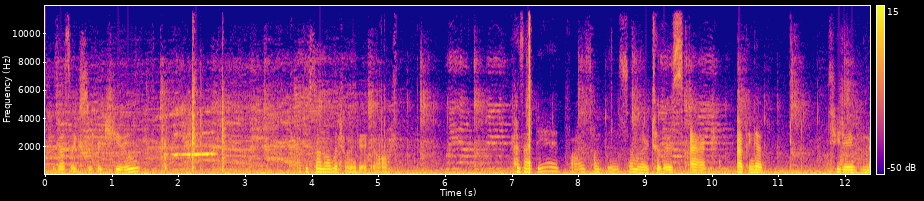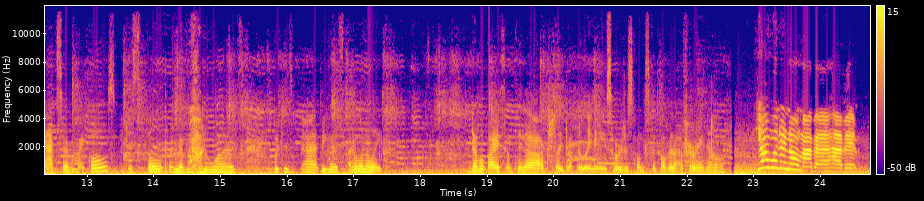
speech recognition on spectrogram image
because that's like super cute. I just don't know which one to get y'all. Because I did buy something similar to this at, I think at TJ Maxx or Michael's. I just don't remember what it was, which is bad because I don't want to like double buy something that I actually don't really need. So we're just going to skip over that for right now. Y'all want to know my bad habit?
